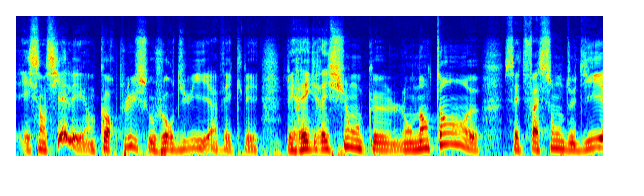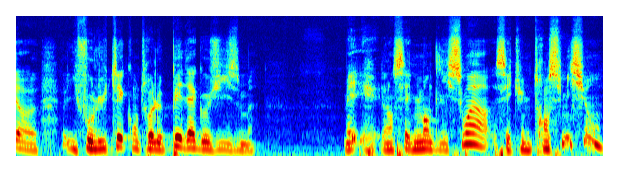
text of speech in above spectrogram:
essentiel, et encore plus aujourd'hui avec les, régressions que l'on entend, euh, cette façon de dire euh, il faut lutter contre le pédagogisme. Mais l'enseignement de l'histoire, c'est une transmission.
